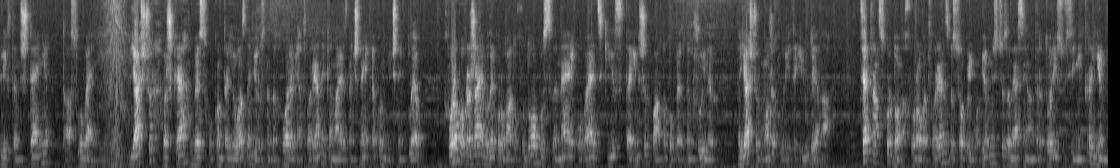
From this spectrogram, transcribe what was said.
Ліхтенштейні та Словенії. Ящур важке, висококонтагіозне вірусне захворювання тварин, яке має значний економічний вплив. Хвороба вражає велику рогату худобу, свиней, овець, кіз та інших парнокопитних жуйних. На ящур може хворіти і людина. Це транскордонна хвороба тварин з високою ймовірністю занесення на території сусідніх країн,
